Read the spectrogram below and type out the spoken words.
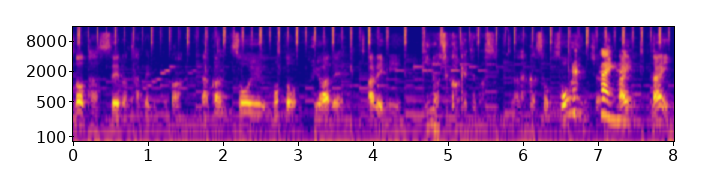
の達成のためにとか、なんかそういうもっとピュアである意味命かけてます。なんかそそういうんじゃない。はい、ないん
